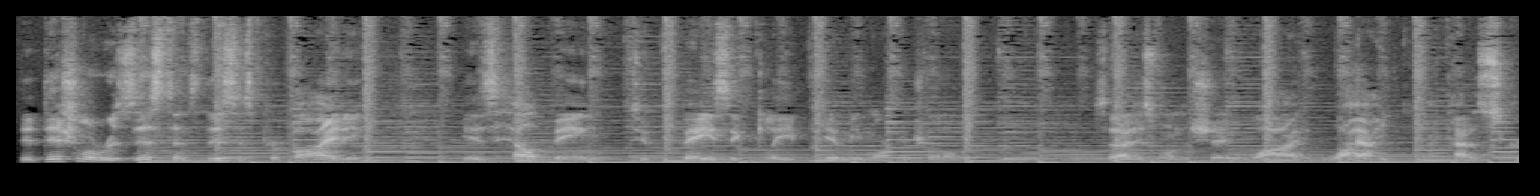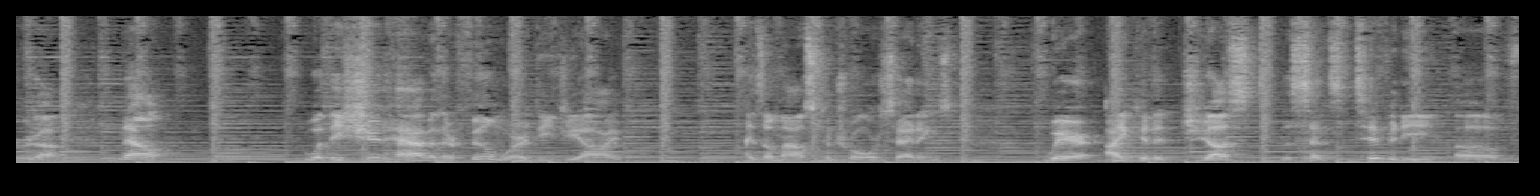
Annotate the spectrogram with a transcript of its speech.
The additional resistance this is providing is helping to basically give me more control. So I just wanted to show you why why I, I kind of screwed up. Now, what they should have in their firmware, DJI, is a mouse controller settings where I could adjust the sensitivity of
